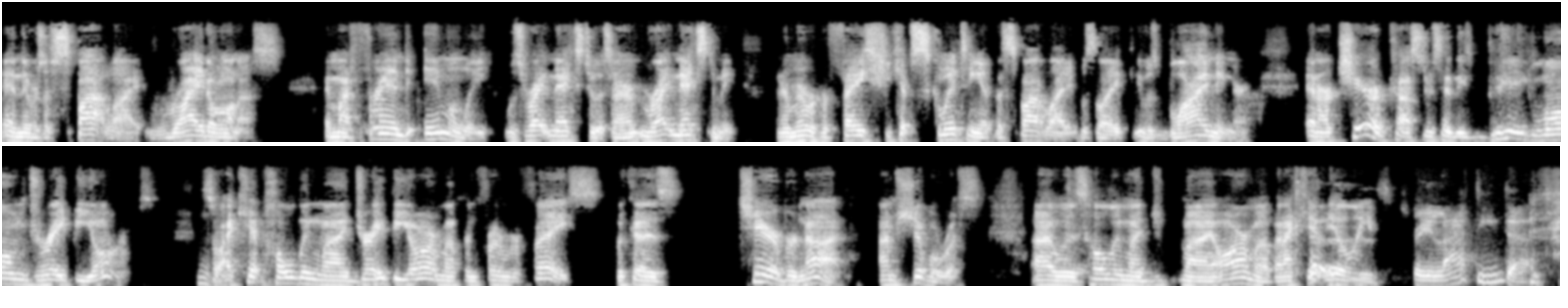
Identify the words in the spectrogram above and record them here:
and there was a spotlight right on us. And my friend Emily was right next to us, right next to me. And I remember her face, she kept squinting at the spotlight. It was like it was blinding her. And our cherub costumes had these big, long, drapey arms. So I kept holding my drapey arm up in front of her face because, cherub or not, I'm chivalrous. I was holding my my arm up, and I kept yelling,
